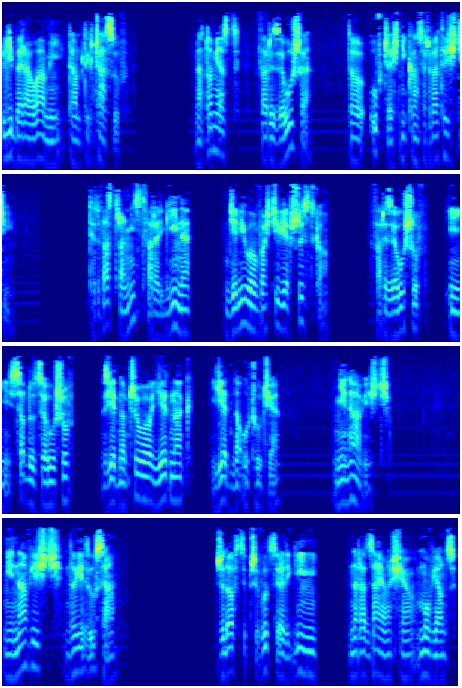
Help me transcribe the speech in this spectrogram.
liberałami tamtych czasów. Natomiast faryzeusze to ówcześni konserwatyści. Te dwa stronnictwa religijne dzieliło właściwie wszystko. Faryzeuszów i saduceuszów zjednoczyło jednak jedno uczucie nienawiść. Nienawiść do Jezusa. Żydowscy przywódcy religijni naradzają się, mówiąc,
